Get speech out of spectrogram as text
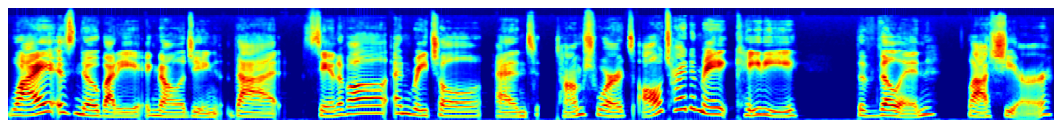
Why is nobody acknowledging that Sandoval and Rachel and Tom Schwartz all tried to make Katie the villain last year.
